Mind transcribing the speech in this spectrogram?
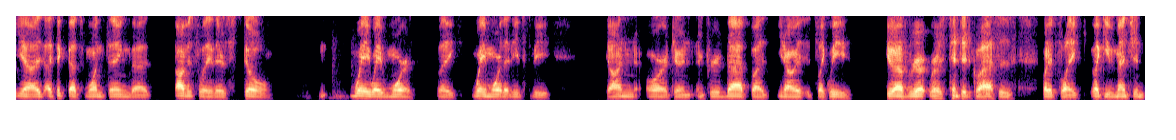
yeah, I, I think that's one thing that obviously there's still way, way more, like way more that needs to be done or to improve that. But you know, it, it's like we do have ro- rose tinted glasses, but it's like, like you mentioned,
